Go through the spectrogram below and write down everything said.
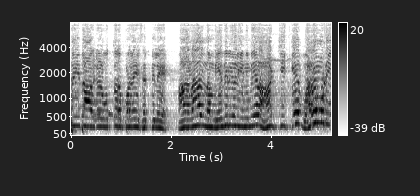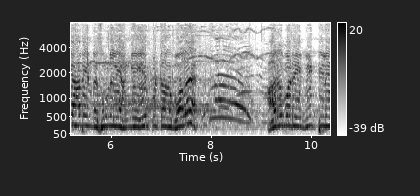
செய்தார்கள் உத்தரப்பிரதேசத்திலே. ஆனால் நம் எதிரிகள் இனிமேல் ஆட்சிக்கே வர முடியாது என்ற சூழ்நிலை அங்கே ஏற்பட்டது போல அறுபடை வீட்டிலே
